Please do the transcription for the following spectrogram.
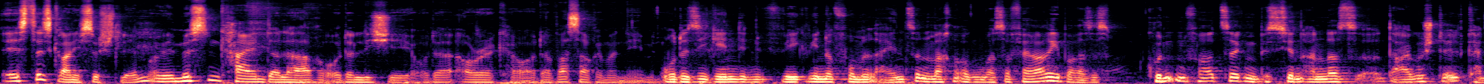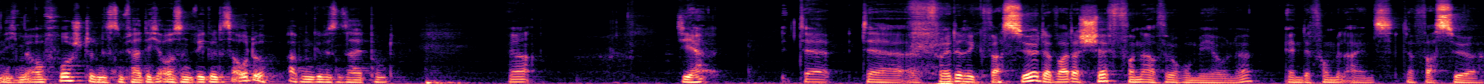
ist das gar nicht so schlimm und wir müssen kein Dallara oder Ligier oder Orica oder was auch immer nehmen. Oder sie gehen den Weg wie in der Formel 1 und machen irgendwas auf Ferrari-Basis. Kundenfahrzeug ein bisschen anders äh, dargestellt, kann ich mir auch vorstellen. Das ist ein fertig ausentwickeltes Auto ab einem gewissen Zeitpunkt. Ja. Die, der, der Frederic Vasseur, der war der Chef von Alfa Romeo, ne? In der Formel 1, der Vasseur.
